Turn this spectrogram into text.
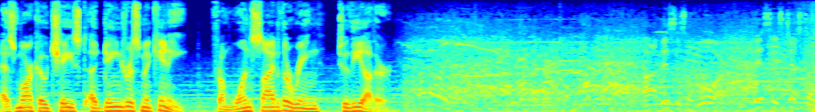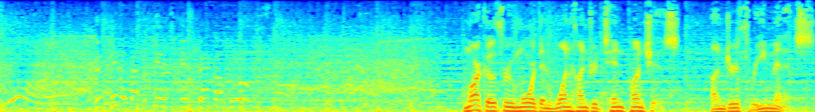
as Marco chased a dangerous McKinney from one side of the ring to the other. Uh, this is a war. This is just a war, Roy. Good pivot by McKinney to get his back off the ropes. Marco threw more than 110 punches under three minutes.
